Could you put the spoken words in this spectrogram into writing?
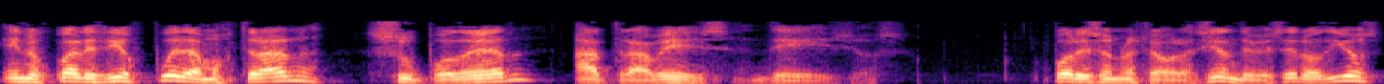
en los cuales Dios pueda mostrar su poder a través de ellos. Por eso nuestra oración debe ser, oh Dios,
